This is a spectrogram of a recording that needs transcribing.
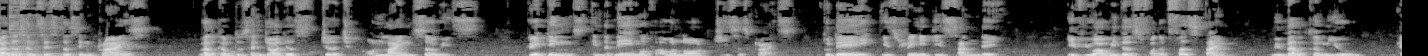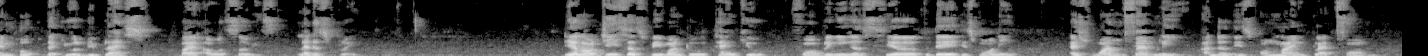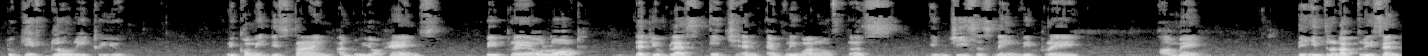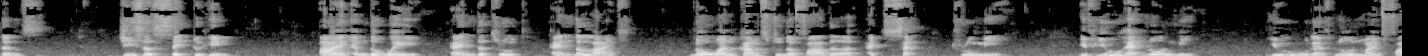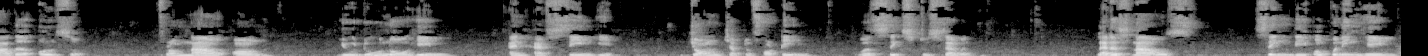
brothers and sisters in Christ, welcome to St. George's Church online service. Greetings in the name of our Lord Jesus Christ. Today is Trinity Sunday. If you are with us for the first time, we welcome you and hope that you will be blessed by our service. Let us pray. Dear Lord Jesus, we want to thank you for bringing us here today, this morning, as one family under this online platform to give glory to you. We commit this time unto your hands. We pray, O Lord, that you bless each and every one of us. In Jesus' name we pray. Amen. The introductory sentence Jesus said to him, I am the way and the truth and the life. No one comes to the Father except through me. If you had known me, you would have known my Father also. From now on, you do know him and have seen him. John chapter 14, verse 6 to 7. Let us now sing the opening hymn.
